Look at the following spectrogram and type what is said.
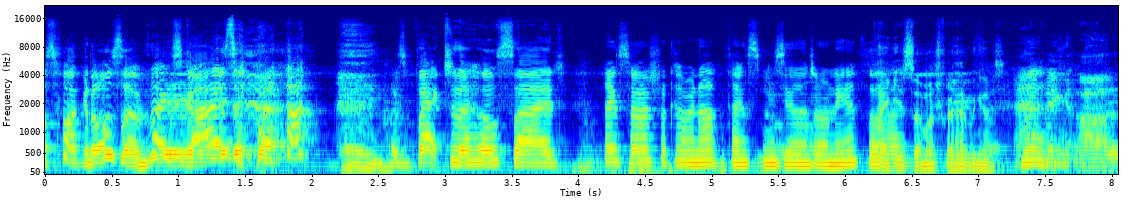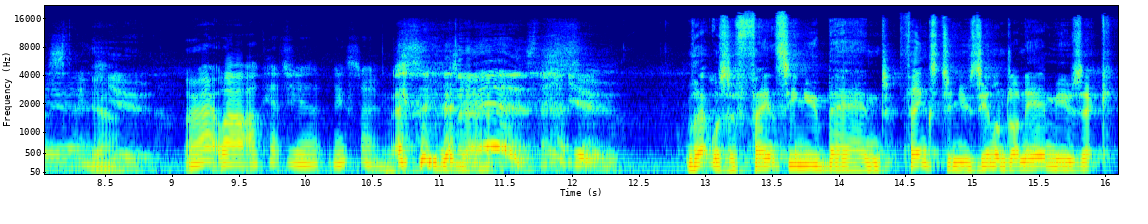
was fucking awesome. Thanks, guys. It's back to the hillside. Thanks so much for coming up. Thanks, New Zealand On Air. For Thank you so much for having us. Having us. Thank Yeah. you. All right, well, I'll catch you next time. Cheers. Thank you. That was a fancy new band. Thanks to New Zealand On Air Music.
